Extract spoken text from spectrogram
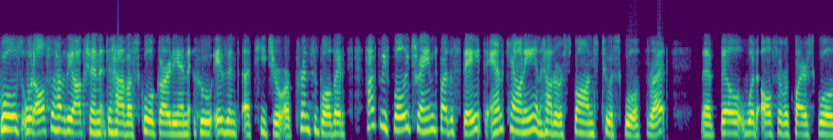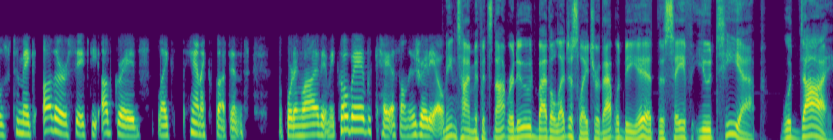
Schools would also have the option to have a school guardian who isn't a teacher or principal. They'd have to be fully trained by the state and county in how to respond to a school threat. The bill would also require schools to make other safety upgrades like panic buttons. Reporting live, Amy Kobabe, KSL News Radio. Meantime, if it's not renewed by the legislature, that would be it. The Safe UT app would die.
